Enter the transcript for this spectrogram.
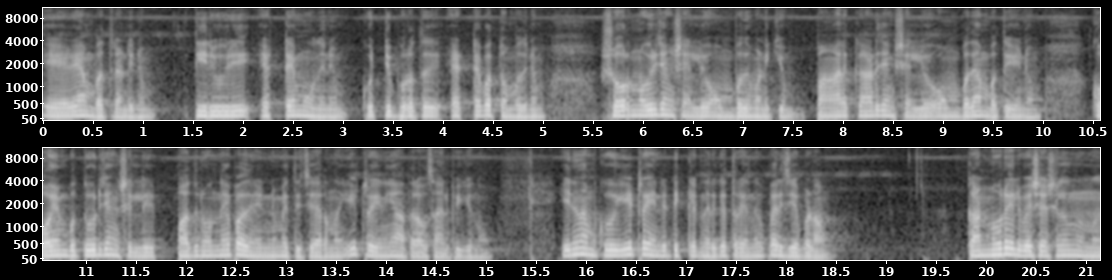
ഏഴ് അമ്പത്തിരണ്ടിനും തിരൂര് എട്ട് മൂന്നിനും കുറ്റിപ്പുറത്ത് എട്ട് പത്തൊമ്പതിനും ഷൊർണൂർ ജംഗ്ഷനിൽ ഒമ്പത് മണിക്കും പാലക്കാട് ജംഗ്ഷനിൽ ഒമ്പത് അമ്പത്തേഴിനും കോയമ്പത്തൂർ ജംഗ്ഷനിൽ പതിനൊന്ന് പതിനേഴിനും എത്തിച്ചേർന്ന് ഈ ട്രെയിൻ യാത്ര അവസാനിപ്പിക്കുന്നു. ഇനി നമുക്ക് ഈ ട്രെയിനിന്റെ ടിക്കറ്റ് നിരക്ക് എത്രയെന്ന് പരിചയപ്പെടാം. കണ്ണൂർ റെയിൽവേ സ്റ്റേഷനിൽ നിന്ന്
